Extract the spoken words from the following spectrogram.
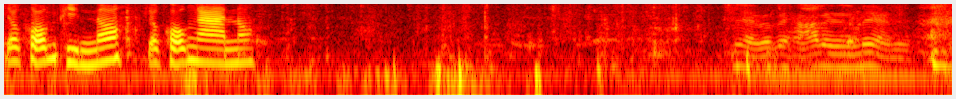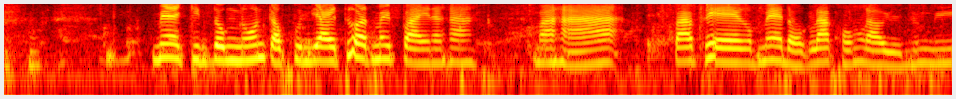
เจ้าของถิ่นเนาะเจ้าของงานเนาะแม่ไปหาเลยแม่เนี่ยแม่กินตรงนู้นกับคุณยายทวดไม่ไปนะคะ มาหาป้าแพรกับแม่ดอกรักของเราอยู่ตรงนี้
